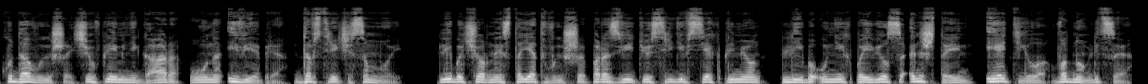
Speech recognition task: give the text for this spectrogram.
куда выше, чем в племени Гара, Уна и Вебря, до встречи со мной. Либо черные стоят выше по развитию среди всех племен, либо у них появился Эйнштейн и Атила в одном лице.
